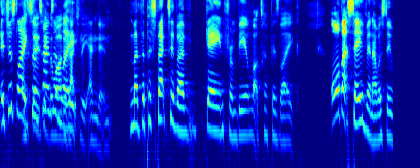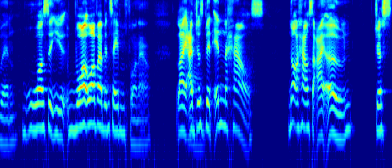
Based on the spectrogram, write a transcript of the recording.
It's just like just don't think sometimes the I'm world is like, actually ending. my, the perspective I've gained from being locked up is like, all that saving I was doing was it you? What, what have I been saving for now? Like I've just been in the house, not a house that I own, just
